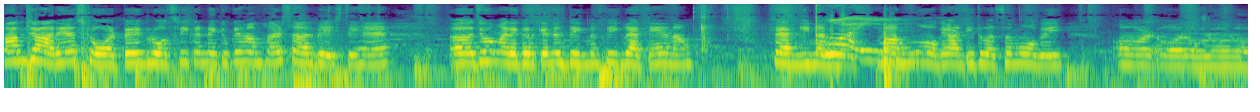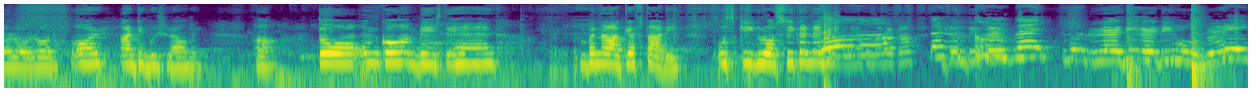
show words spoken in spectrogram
हम जा रहे हैं स्टोर पे ग्रोसरी करने क्योंकि हम हर साल बेचते हैं। जो हमारे घर के नज़दीक नज़दीक रहते हैं ना फैमिली मेंबर मामू हो गए आंटी तबसम हो गई और और और और और और और, और आंटी बुशरा हो गई। हाँ तो उनको हम भेजते हैं बना के अफतारी उसकी ग्रोसरी करने जा रहे हैं तो मैंने कहा जल्दी से रेडी रेडी हो जाए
